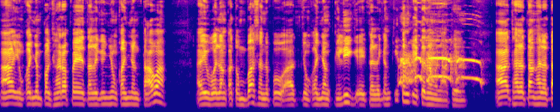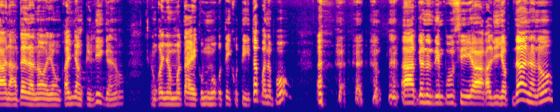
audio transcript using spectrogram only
ah, yung kanyang pagharap eh, talagang yung kanyang tawa ay walang katumbas, ano po, at yung kanyang kilig ay talagang kitang-kita naman natin. At halatang halata natin, ano, yung kanyang kilig, ano, yung kanyang mata ay kumukuti-kutitap, ano po. At ganun din po si ah, Kalingap Dan, ano,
